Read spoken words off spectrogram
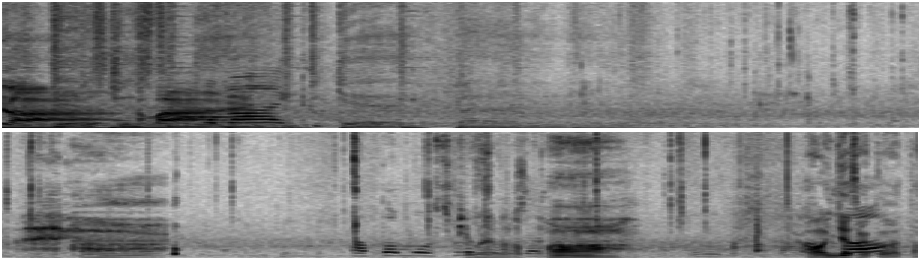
하지. 갑시다. 간발. 바이. 아빠 뭐 술을 쏘자. 아, 아 이제 살 것 같다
